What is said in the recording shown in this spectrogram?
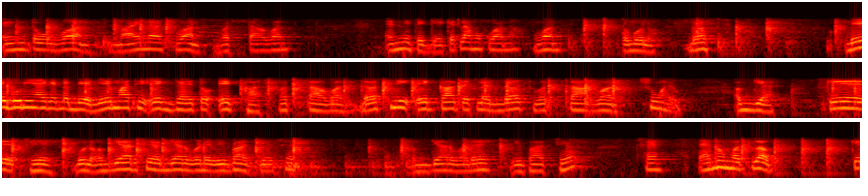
into one minus one વત્તા વન એની જગ્યાએ કેટલા મૂકવાના? વન તો બોલો, દસ. બે ગુણ્યા એક એટલે બે. બે માંથી એક જાય તો એક ઘાત. વત્તા વન દસની એક ઘાત એટલે દસ વત્તા વન શું આવ્યું? અગિયાર. કે છે? બોલો, અગિયાર છે, અગિયાર વડે વિભાજ્ય છે. અગિયાર વડે વિભાજ્ય છે. એનો મતલબ કે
